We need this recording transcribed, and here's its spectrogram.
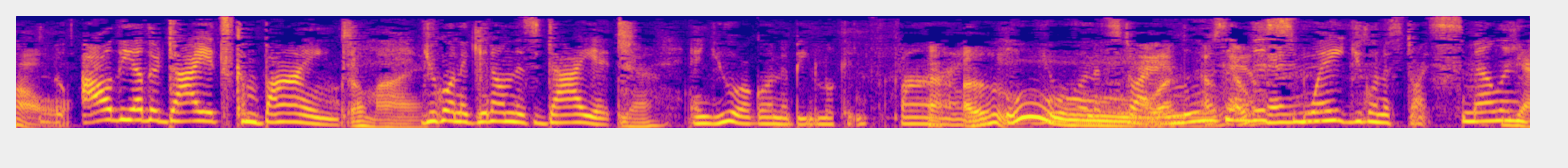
Wow. all the other diets combined. Oh my. You're going to get on this diet, Yeah. and you are going to be looking fine. Uh, oh. You're going to start losing Okay. this weight. You're going to start smelling Yeah.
